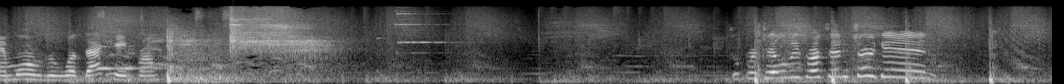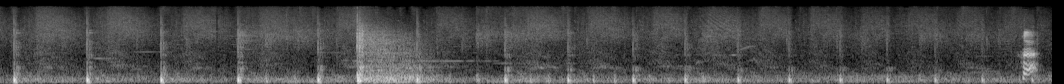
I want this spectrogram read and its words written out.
And more of what that came from. Super Tailbeast Rats and!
